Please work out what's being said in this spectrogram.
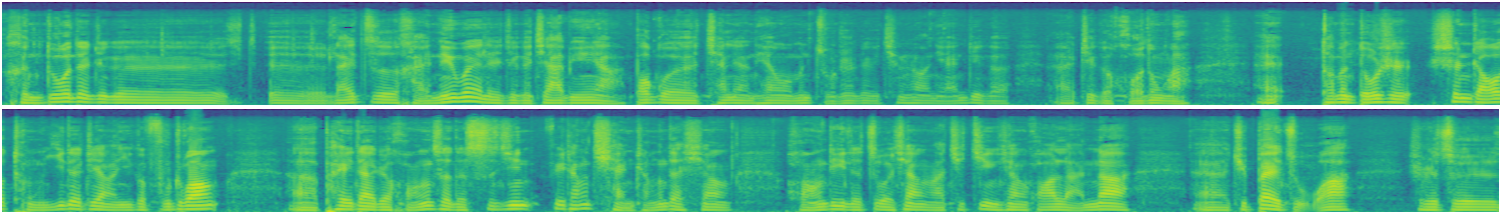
很多的这个呃来自海内外的这个嘉宾呀、包括前两天我们组织这个青少年这个呃这个活动啊，哎，他们都是身着统一的这样一个服装，啊、佩戴着黄色的丝巾，非常虔诚的向皇帝的坐像啊去敬向花篮呐、呃，去拜祖啊。是是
